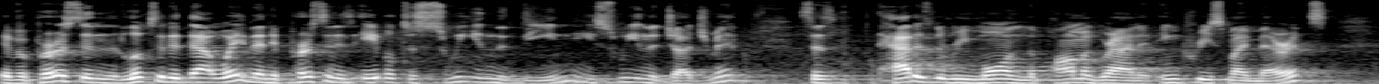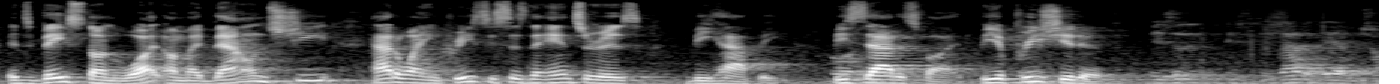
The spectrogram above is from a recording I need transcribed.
if a person that looks at it that way, then a person is able to sweeten the deen, he sweeten the judgment. says, how does the rimon, the pomegranate, increase my merits? It's based on what? On my balance sheet? How do I increase? He says the answer is be happy, be satisfied, be appreciative. Is, it, is, is that a day of judgment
